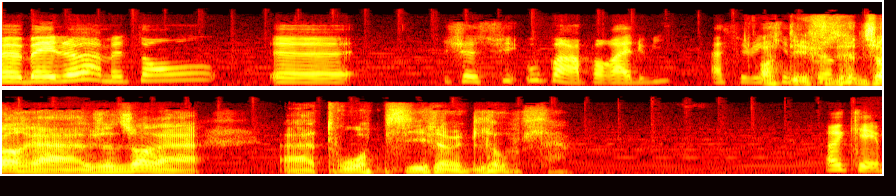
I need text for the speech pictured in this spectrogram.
euh, ben là, admettons, euh, je suis où par rapport à lui, à celui qui me vous êtes genre à, vous êtes genre à, à trois pieds l'un de l'autre. là. Ok.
